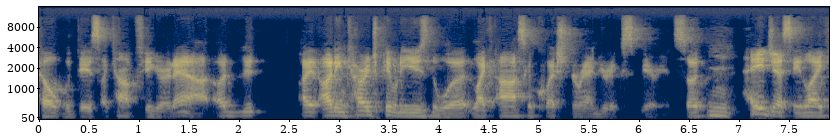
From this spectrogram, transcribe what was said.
help with this. I can't figure it out. I'd, I, would encourage people to use the word, like, ask a question around your experience. So, mm. hey, Jesse, like,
